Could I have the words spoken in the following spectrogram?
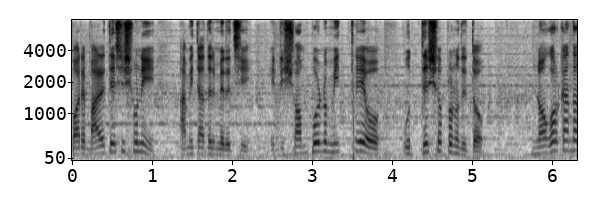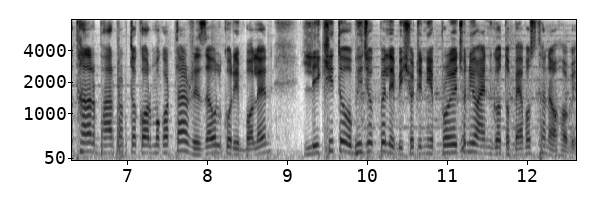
পরে বাড়িতে এসে শুনি, আমি তাদের মেরেছি। এটি সম্পূর্ণ মিথ্যে ও উদ্দেশ্য প্রণোদিত নগরকান্দা থানার ভারপ্রাপ্ত কর্মকর্তা রেজাউল করিম বলেন, লিখিত অভিযোগ পেলে বিষয়টি নিয়ে প্রয়োজনীয় আইনগত ব্যবস্থা নেওয়া হবে।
